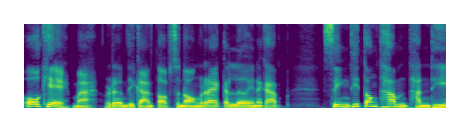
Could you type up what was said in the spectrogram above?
โอเค มา เริ่มที่การตอบสนองแรกกันเลยนะครับ สิ่งที่ต้องทำทันที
